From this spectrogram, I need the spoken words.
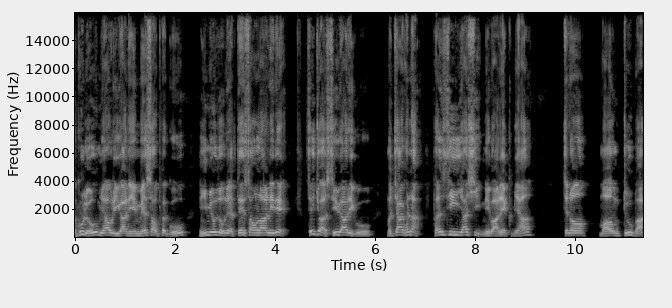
အခုလိုမြောက်ရီကနေမဲဆောက်ဖက်ကိုနီးမျိုးစုံနဲ့တဲဆောင်လာနေတဲ့စိတ်ကြွဆေးပြားတွေကို မကြာခဏ ဖမ်းဆီးရရှိနေပါတယ်ခင်ဗျာကျွန်တော်မောင်တူပါ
